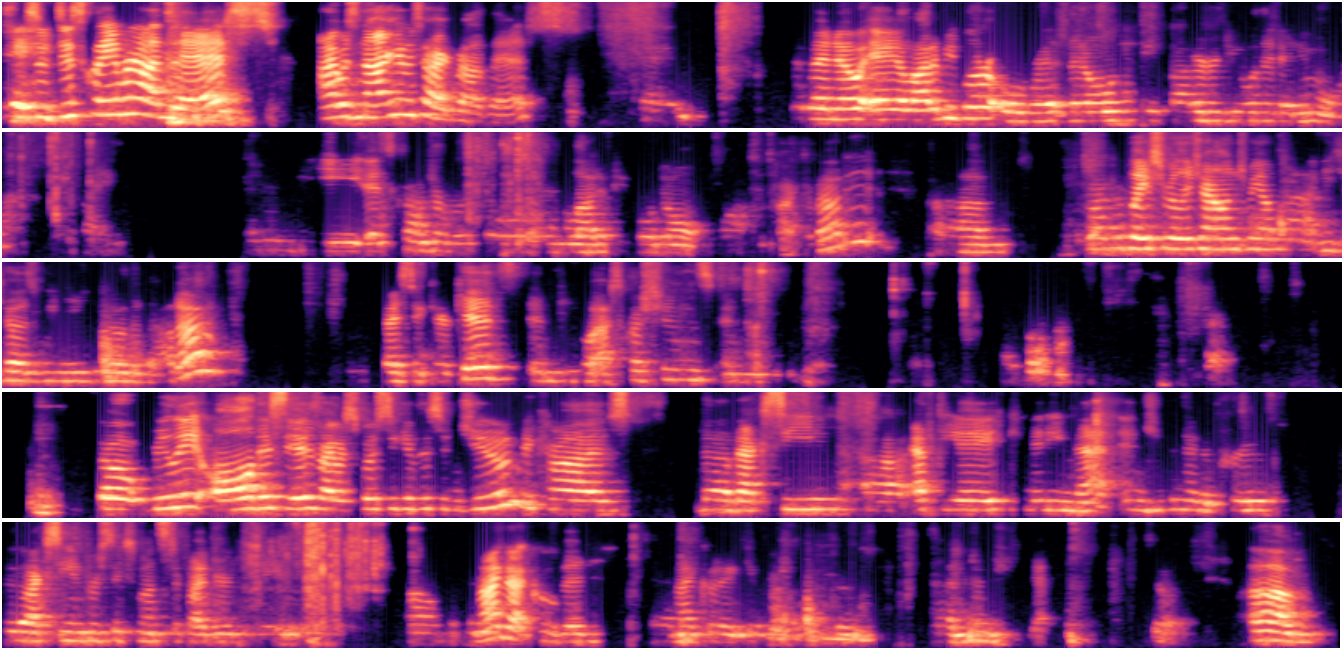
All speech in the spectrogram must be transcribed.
Okay, so disclaimer on this. I was not going to talk about this. Okay. I know A, a lot of people are over it. They don't want to think about it or deal with it anymore. Right? And B, it's controversial and a lot of people don't want to talk about it. Um, Dr. Place really challenged me on that because we need to know the data. Guys take care of kids and people ask questions and so really all this is, I was supposed to give this in June because the vaccine uh, FDA committee met in June and approved the vaccine for six months to five years days. Um, and I got COVID and I couldn't give it yet. So um,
